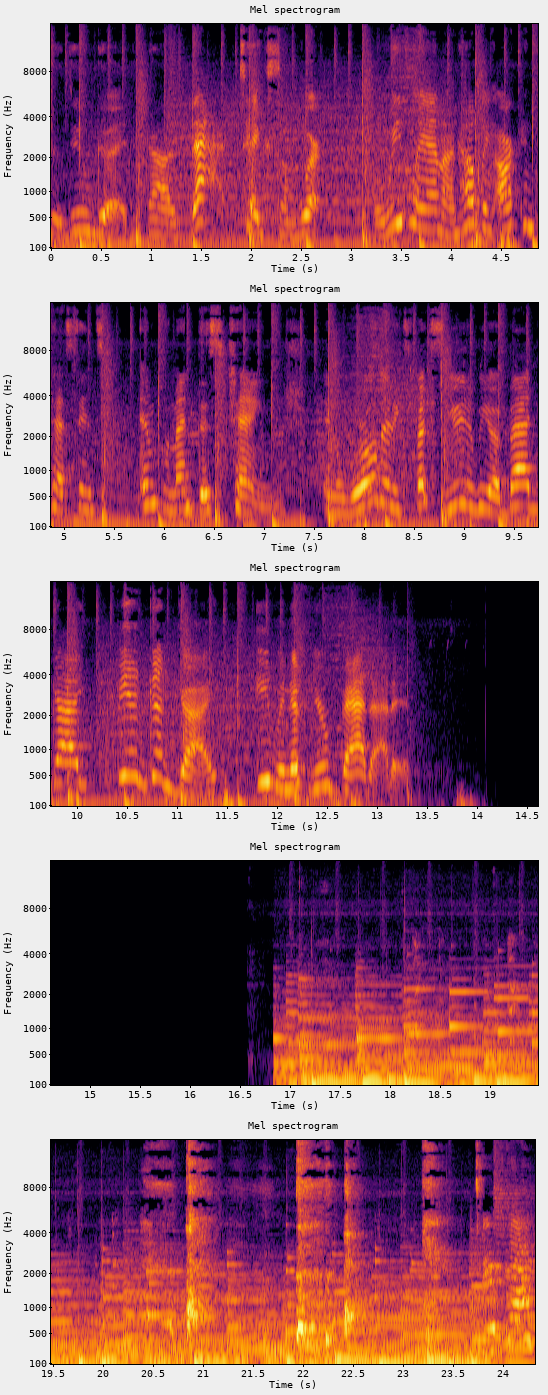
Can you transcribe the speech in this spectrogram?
to do good. Now that takes some work, but we plan on helping our contestants implement this change. In a world that expects you to be a bad guy, be a good guy, even if you're bad at it. We're back,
